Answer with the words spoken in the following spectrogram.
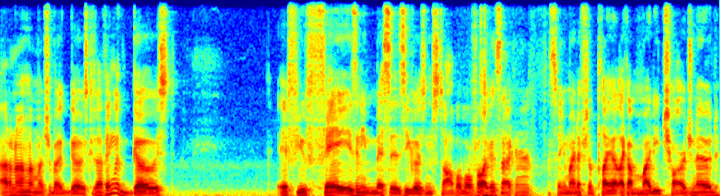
I don't know how much about Ghost because I think with Ghost, if you phase and he misses, he goes unstoppable for like a second. So you might have to play it like a mighty charge node.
